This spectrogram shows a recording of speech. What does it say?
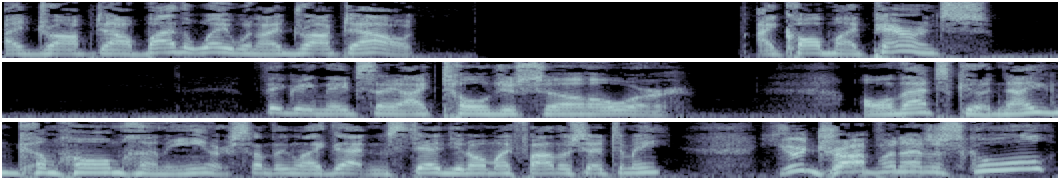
I dropped out. By the way, when I dropped out, I called my parents, figuring they'd say, I told you so, or Oh, that's good. Now you can come home, honey, or something like that. Instead, you know my father said to me? You're dropping out of school?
